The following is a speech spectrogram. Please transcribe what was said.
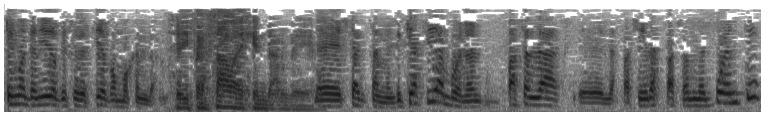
Tengo entendido que se vestía como gendarme. Se disfrazaba de gendarme. Eh, exactamente. ¿Qué hacían? Bueno, pasan las, eh, las paseras pasan del puente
